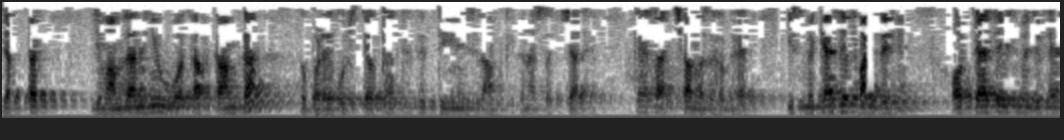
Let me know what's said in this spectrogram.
جب تک یہ معاملہ نہیں ہوا تھا کام کا، تو بڑے خوش تھے اور کہتے تھے، دین اسلام کتنا سچا ہے، کیسا اچھا مذہب ہے، اس میں کیسے فائدے ہیں اور کیسے اس میں جو ہے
